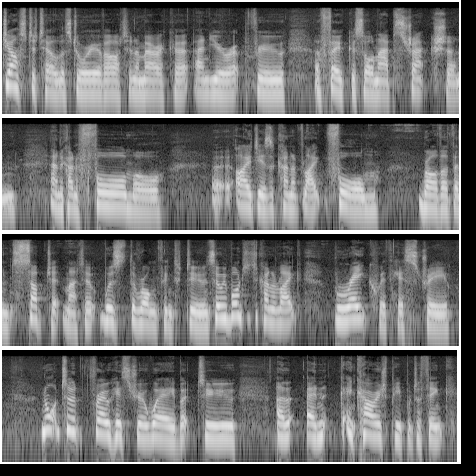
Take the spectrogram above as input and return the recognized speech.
just to tell the story of art in America and Europe through a focus on abstraction and a kind of formal uh, ideas of kind of like form rather than subject matter was the wrong thing to do. And so we wanted to kind of like break with history, not to throw history away, but to uh, encourage people to think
